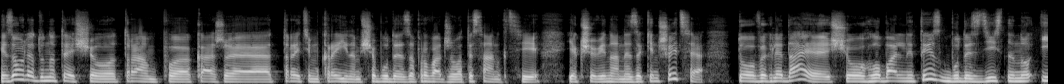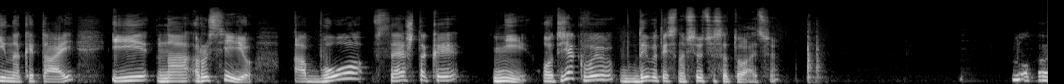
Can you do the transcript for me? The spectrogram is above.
І з огляду на те, що Трамп е, каже третім країнам, що буде запроваджувати санкції, якщо війна не закінчиться, то виглядає, що глобальний тиск буде здійснено і на Китай, і на Росію. Або все ж таки ні. От як ви дивитесь на всю цю ситуацію? Ну, е,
